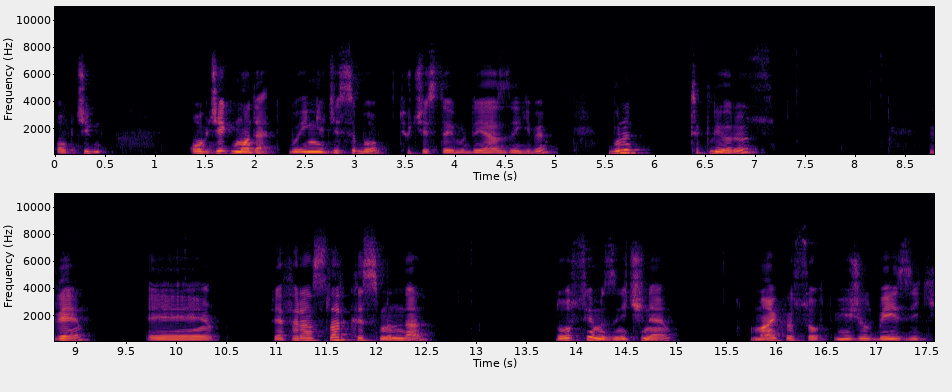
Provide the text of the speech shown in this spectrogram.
Object, Object Model. Bu İngilizcesi bu. Türkçesi de burada yazdığı gibi. Bunu tıklıyoruz. Ve e, referanslar kısmından dosyamızın içine Microsoft Visual Basic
